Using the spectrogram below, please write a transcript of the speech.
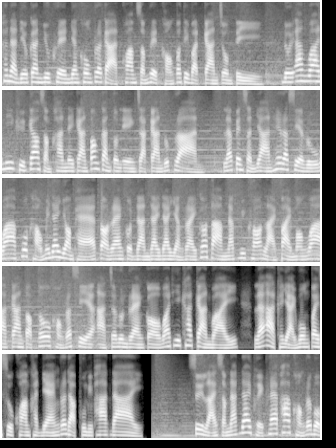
ขณะเดียวกันยูเครนยังคงประกาศความสำเร็จของปฏิบัติการโจมตี โดยอ้างว่านี่คือก้าวสำคัญในการป้องกันตนเองจากการรุกราน และเป็นสัญญาณให้รัสเซียรู้ว่าพวกเขาไม่ได้ยอมแพ้ต่อแรงกดดันใด ๆ อย่างไรก็ตามนักวิเคราะห์หลายฝ่ายมองว่าการตอบโต้ของรัสเซียอาจจะรุนแรงกว่าที่คาดการไว้ และอาจขยายวงไปสู่ความขัดแย้งระดับภูมิภาคได้สื่อหลายสำนักได้เผยแพร่ภาพของระบบ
